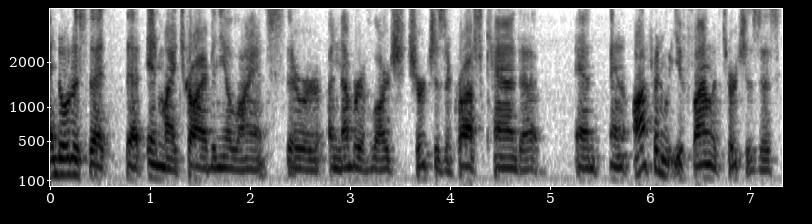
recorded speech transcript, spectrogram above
I noticed that that in my tribe in the alliance, there were a number of large churches across Canada, and and often what you find with churches is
